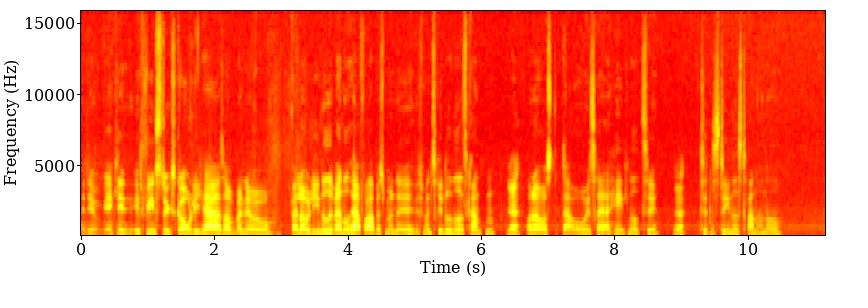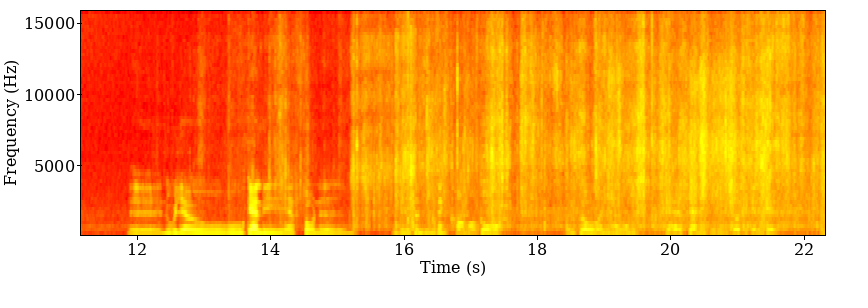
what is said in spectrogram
Men det er jo virkelig et fint stykke skov lige her. Altså, man jo, falder jo lige ned i vandet herfra, hvis man, øh, hvis man trillede ned ad skrænten. Ja. Og der er, også, der er jo træer helt ned til, ja. til den stenede strand hernede. Øh, nu vil jeg jo gerne lige have fundet, men det er sådan lige, den kommer og går. Den blå anemone. Her er sandet så til gengæld. Det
